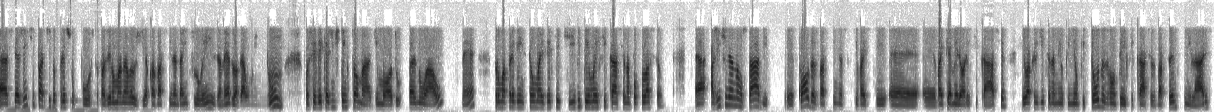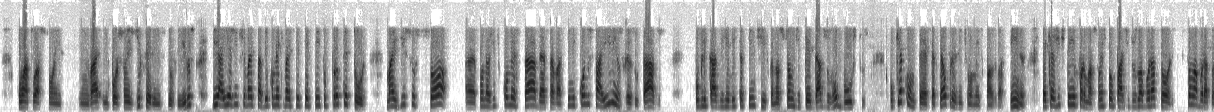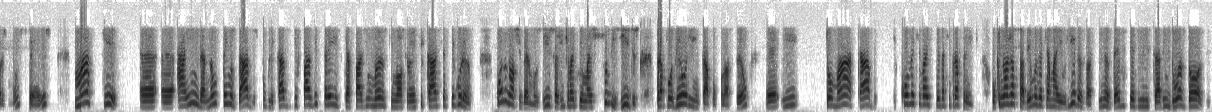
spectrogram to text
Uh, se a gente partir do pressuposto, fazendo uma analogia com a vacina da influenza, né, do H1N1, você vê que a gente tem que tomar de modo anual, né, para uma prevenção mais efetiva e ter uma eficácia na população. Uh, a gente ainda não sabe eh, qual das vacinas que vai, ser, eh, eh, vai ter a melhor eficácia. Eu acredito, na minha opinião, que todas vão ter eficácias bastante similares, com atuações em, em, porções diferentes do vírus, e aí a gente vai saber como é que vai ser esse efeito protetor. Mas isso só é, quando a gente começar dessa vacina e quando saírem os resultados publicados em revista científica. Nós precisamos de ter dados robustos. O que acontece até o presente momento com as vacinas é que a gente tem informações por parte dos laboratórios. São laboratórios muito sérios, mas que é, é, ainda não tem os dados publicados de fase 3, que é a fase humanos, que mostram a eficácia e a segurança. Quando nós tivermos isso, a gente vai ter mais subsídios para poder orientar a população é, e tomar a cabo de como é que vai ser daqui para frente. O que nós já sabemos é que a maioria das vacinas deve ser administrada em duas doses,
